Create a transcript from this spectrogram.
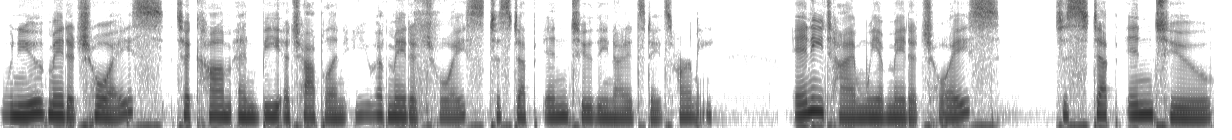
when you've made a choice to come and be a chaplain, you have made a choice to step into the United States Army. Anytime we have made a choice to step into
